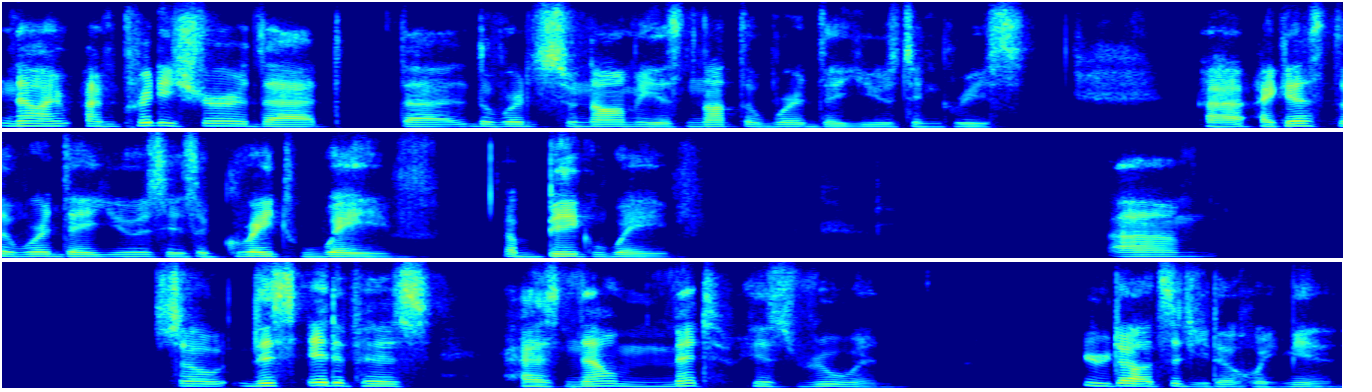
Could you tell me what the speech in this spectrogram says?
Now, I'm, I'm pretty sure that the, the word tsunami is not the word they used in Greece. Uh, I guess the word they use is a great wave, a big wave. Um, so this Oedipus has now met his ruin, 遇到自己的毁灭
